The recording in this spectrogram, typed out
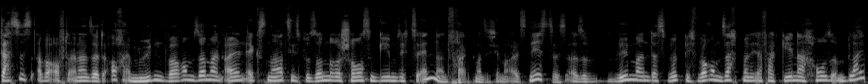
das ist aber auf der anderen Seite auch ermüdend. Warum soll man allen Ex-Nazis besondere Chancen geben, sich zu ändern, fragt man sich immer als nächstes. Also will man das wirklich, warum sagt man einfach, geh nach Hause und bleib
